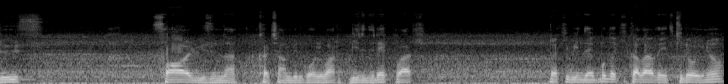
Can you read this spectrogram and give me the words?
%100 faul yüzünden kaçan bir gol var. Bir direk var. Rakibinde bu dakikalarda etkili oyunu.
